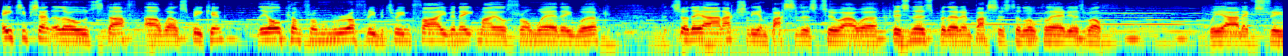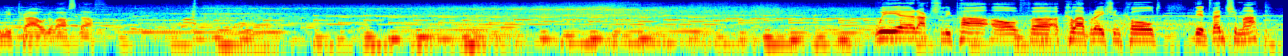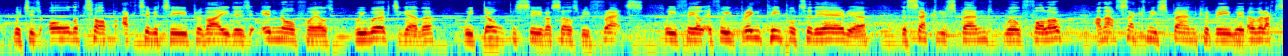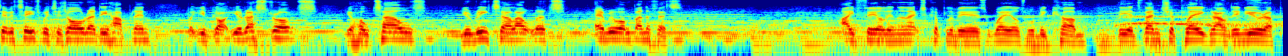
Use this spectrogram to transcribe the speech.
80% of those staff are well speaking. They all come from roughly between five and eight miles from where they work. So they are actually ambassadors to our business, but they're ambassadors to the local area as well. We are extremely proud of our staff. We are actually part of uh, a collaboration called the Adventure Map, which is all the top activity providers in North Wales. We work together, we don't perceive ourselves to be threats. We feel if we bring people to the area, the secondary spend will follow. And that secondary spend could be with other activities, which is already happening, but you've got your restaurants, your hotels, your retail outlets, everyone benefits. I feel in the next couple of years, Wales will become the adventure playground in Europe.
